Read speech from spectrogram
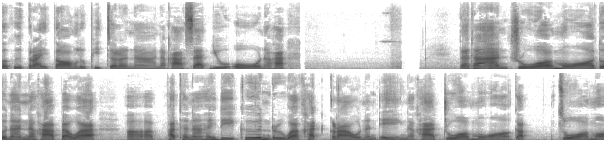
ก็คือไตรตรองหรือพิจารณานะคะ z u o นะคะ แต่ถ้าอ่านจัวหมอตัวนั้นนะคะ แปลว่า พัฒนาให้ดีขึ้นหรือว่าขัดเกลานั่นเองนะคะจัวหมอกับจัวหมอ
